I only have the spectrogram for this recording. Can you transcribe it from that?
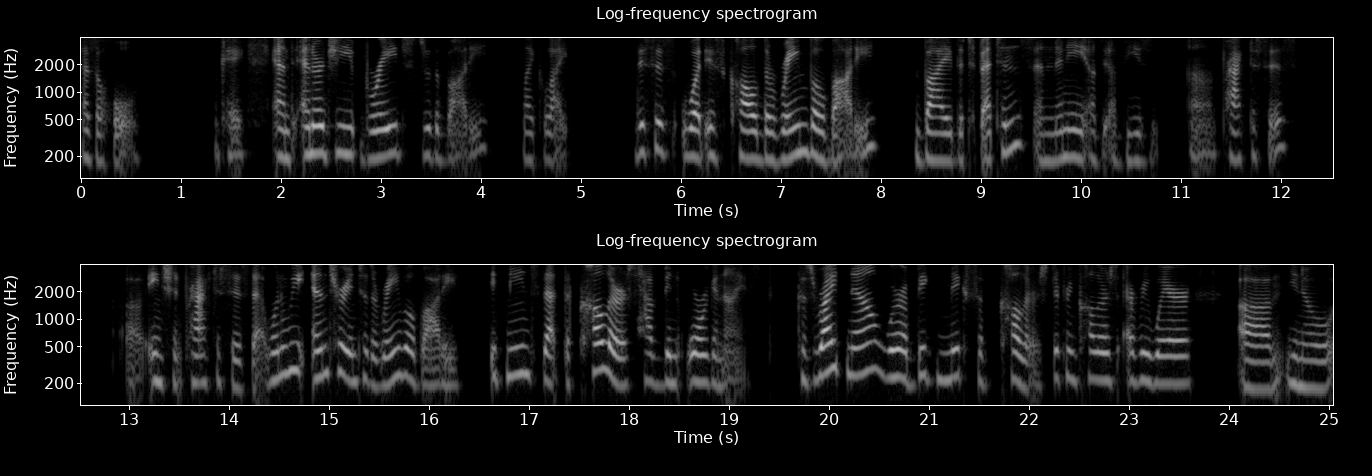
as a whole okay? And energy braids through the body like light. This is what is called the rainbow body by the Tibetans and many of, the- of these uh, practices, uh, ancient practices, that when we enter into the rainbow body, it means that the colors have been organized. Because right now we're a big mix of colors, different colors everywhere, um, you know,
